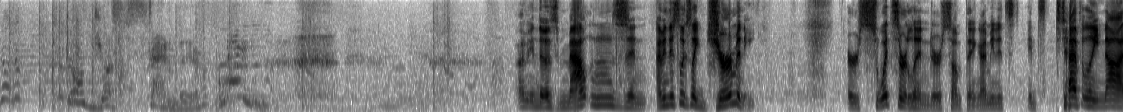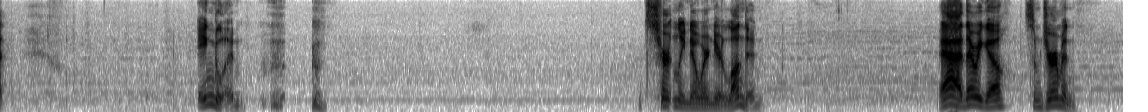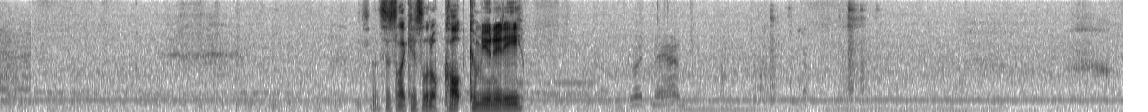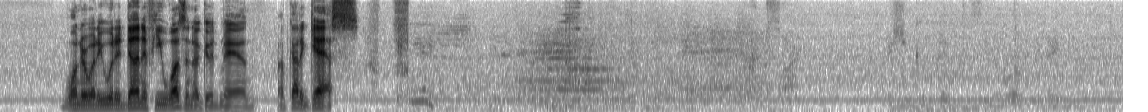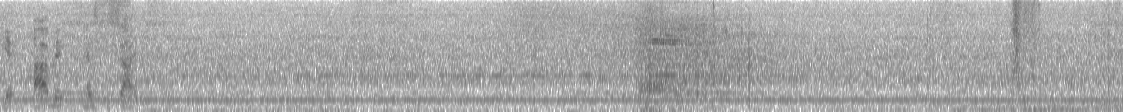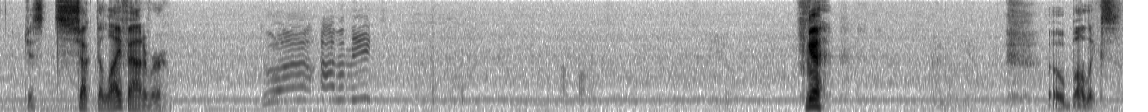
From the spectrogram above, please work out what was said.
No, no, Don't just stand there. Run! I mean, those mountains and I mean, this looks like Germany or Switzerland or something. I mean, it's it's definitely not England. it's certainly nowhere near London. Yeah, there we go. Some German. This is like his little cult community. Wonder what he would have done if he wasn't a good man. I've got a guess. Just sucked the life out of her. Oh, bollocks. Yeah. Oh, bollocks.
